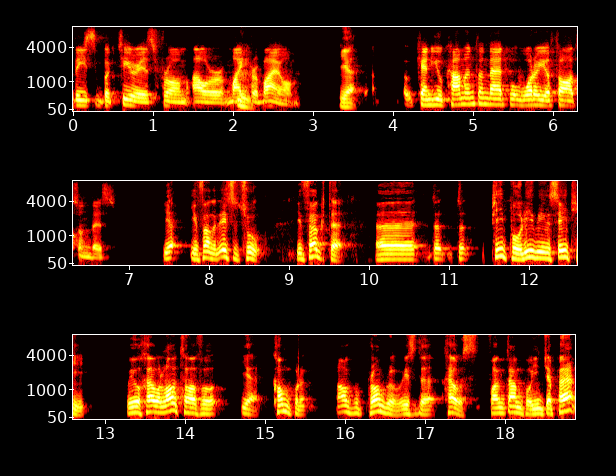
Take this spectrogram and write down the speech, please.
these bacteria from our hmm. microbiome. Mm. Yeah. Can you comment on that? What are your thoughts on this? Yeah, in fact, it's true. In fact, uh, the, the people living in city will have a lot of uh, yeah complaint, of problem with the health. For example, in Japan,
